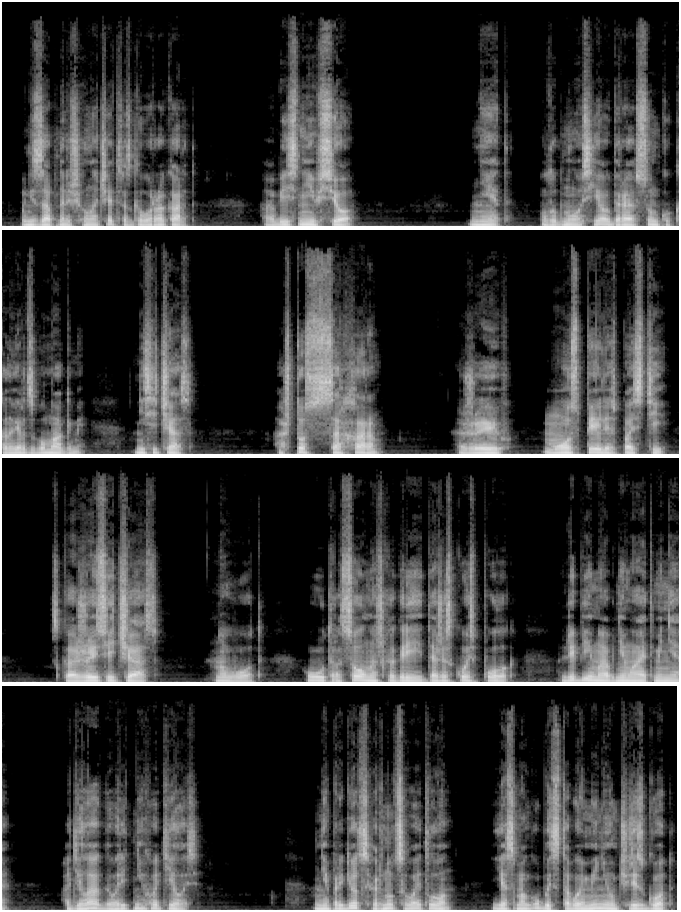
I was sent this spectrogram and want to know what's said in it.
— внезапно решил начать разговор Ракард. «Объясни все». «Нет», — улыбнулась я, убирая в сумку конверт с бумагами. «Не сейчас». «А что с Сархаром?» «Жив. Мы успели спасти. Скажи сейчас». «Ну вот. Утро, солнышко греет, даже сквозь полог. Любимый обнимает меня. О делах говорить не хотелось. Мне придется вернуться в Айтлон. Я смогу быть с тобой минимум через год».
